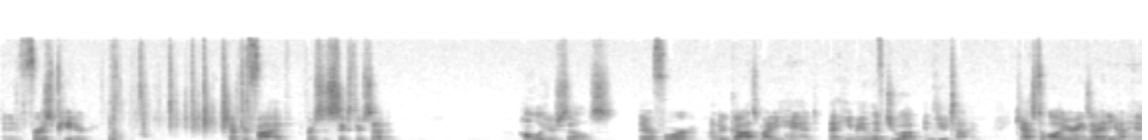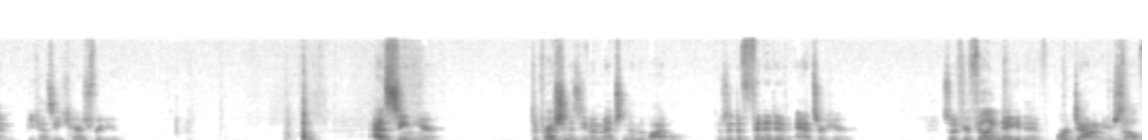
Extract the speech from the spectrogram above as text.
And in 1 Peter chapter 5, verses 6 through 7, Humble yourselves, therefore, under God's mighty hand, that he may lift you up in due time. Cast all your anxiety on him, because he cares for you. As seen here, depression is even mentioned in the Bible. There's a definitive answer here. So if you're feeling negative or down on yourself,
